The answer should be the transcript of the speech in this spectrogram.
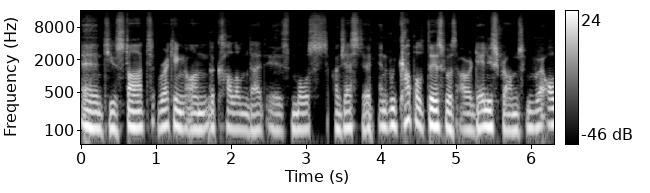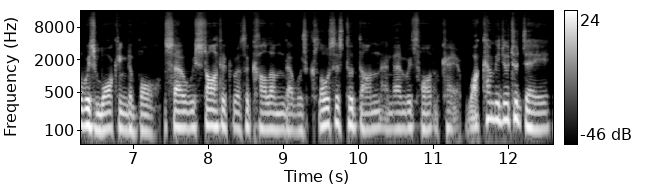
And you start working on the column that is most congested. And we coupled this with our daily scrums. We were always walking the ball. So we started with the column that was closest to done. And then we thought, okay, what can we do today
